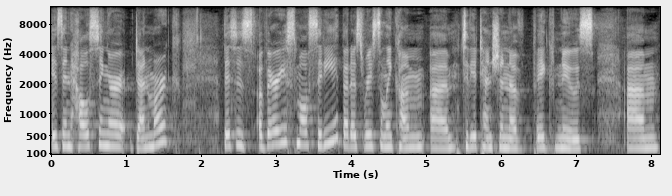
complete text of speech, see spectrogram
is in Helsingør, Denmark. This is a very small city that has recently come um, to the attention of big news um,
